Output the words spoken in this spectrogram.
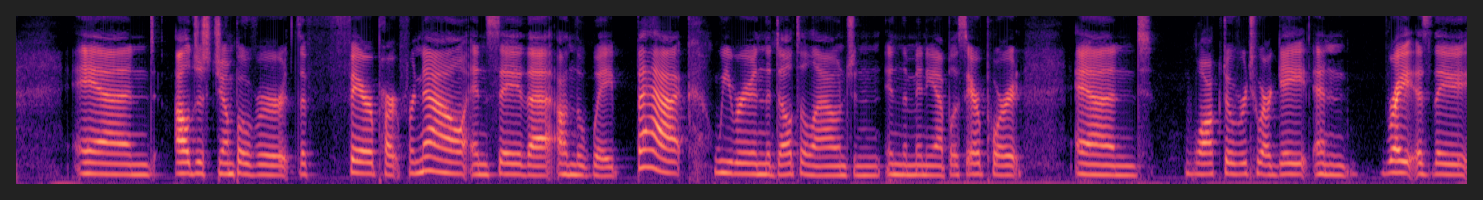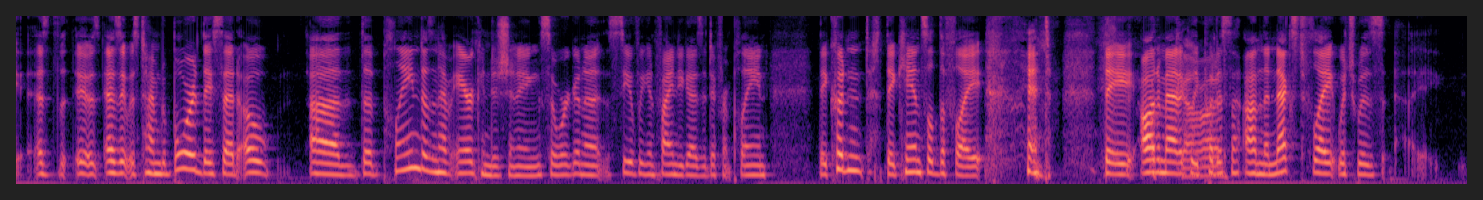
And i'll just jump over the fair part for now and say that on the way back we were in the delta lounge in, in the minneapolis airport and walked over to our gate and right as they as the, it was, as it was time to board they said oh uh, the plane doesn't have air conditioning so we're gonna see if we can find you guys a different plane they couldn't they canceled the flight and they automatically put us on the next flight which was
